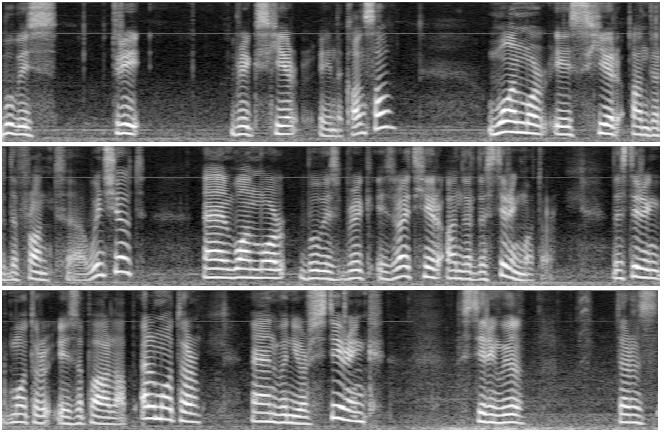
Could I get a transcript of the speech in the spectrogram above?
BuWizz, three bricks here in the console. One more is here under the front uh, windshield and one more BuWizz brick is right here under the steering motor. The steering motor is a powered up L motor and when you're steering, the steering wheel turns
